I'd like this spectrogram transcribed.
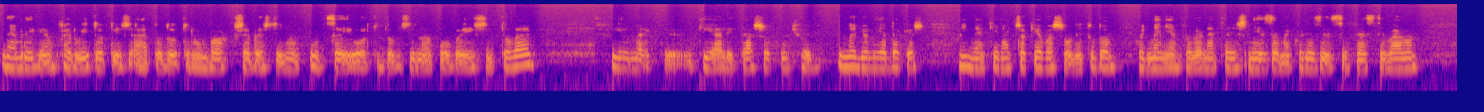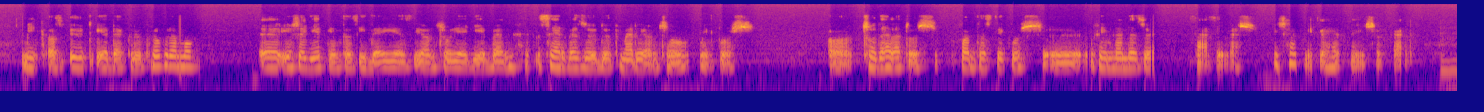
nem régen felújított és átadott Rumbak Sebestyén utcai ortodox zsinagóga, és így tovább filmek, kiállítások, úgyhogy nagyon érdekes. Mindenkinek csak javasolni tudom, hogy menjen fel a netre és nézze meg, hogy az őszi fesztiválon mik az őt érdeklő programok, és egyébként az idei ez Jancsó jegyében szerveződött, mert Jancsó Miklós a csodálatos, fantasztikus filmrendező száz éves, és hát még lehetne is akár. Uh-huh.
